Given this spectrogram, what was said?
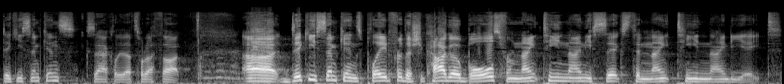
Dickie Simpkins? Exactly, that's what I thought. Uh, Dickie Simpkins played for the Chicago Bulls from 1996 to 1998.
